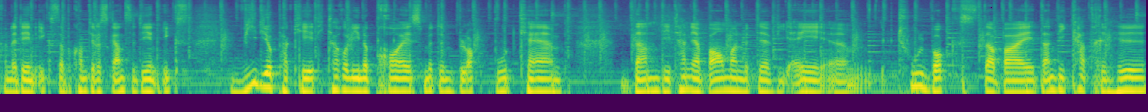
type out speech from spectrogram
von der DNX. Da bekommt ihr das ganze DNX-Videopaket. Caroline Preuß mit dem Blog Bootcamp. Dann die Tanja Baumann mit der VA ähm, Toolbox dabei. Dann die Katrin Hill,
